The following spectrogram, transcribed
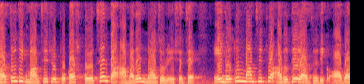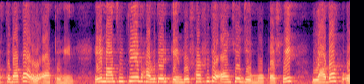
রাজনৈতিক মানচিত্র প্রকাশ করেছেন তা আমাদের নজরে এসেছে। এই নতুন মানচিত্র আদতে রাজনৈতিক অবাস্তবতা ও অর্থহীন। এই মানচিত্রে ভারতের কেন্দ্রশাসিত অঞ্চল জম্মু কাশ্মীর লাদাখ ও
